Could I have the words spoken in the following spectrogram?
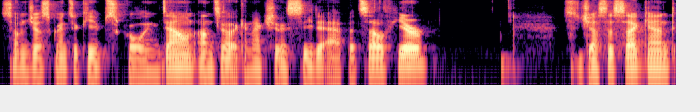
So I'm just going to keep scrolling down until I can actually see the app itself here. So just a second.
